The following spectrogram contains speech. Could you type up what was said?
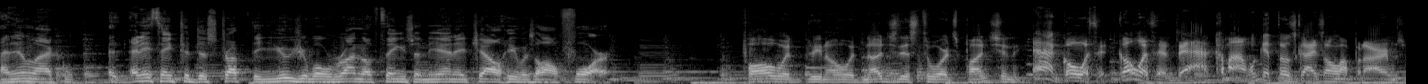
And Imlach, anything to disrupt the usual run of things in the NHL, he was all for. Paul would, you know, would nudge this towards Punch and, yeah, go with it, go with it. Yeah, come on, we'll get those guys all up in arms.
